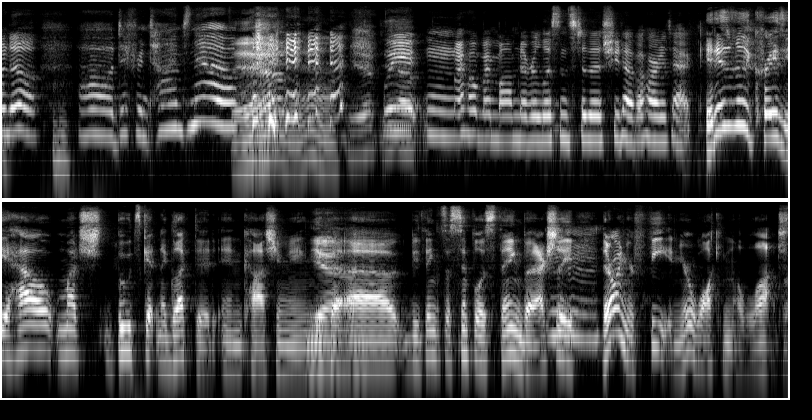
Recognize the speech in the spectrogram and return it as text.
oh no oh different times now Yeah. Yeah. Yep, we, yep. mm, I hope my mom never listens to this. She'd have a heart attack. It is really crazy how much boots get neglected in costuming. Yeah. Because, uh, you think it's the simplest thing, but actually they're on your feet and you're walking a lot. See,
